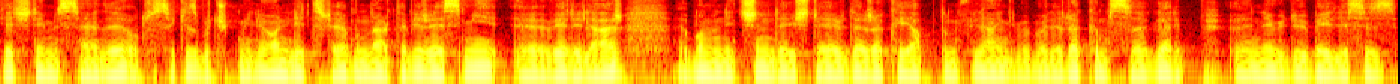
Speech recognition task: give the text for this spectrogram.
geçtiğimiz senede 38,5 milyon litre. Bunlar tabii resmi e, veriler. E, bunun içinde işte evde rakı yaptım falan gibi böyle rakımsı, garip, e, ne üdüğü bellisiz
